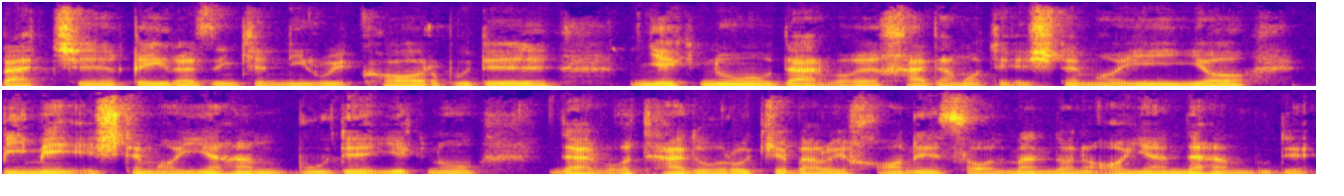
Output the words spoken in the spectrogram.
بچه غیر از اینکه نیروی کار بوده یک نوع در واقع خدمات اجتماعی یا بیمه اجتماعی هم بوده یک نوع در واقع تدارک برای خانه سالمندان آینده هم بوده.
